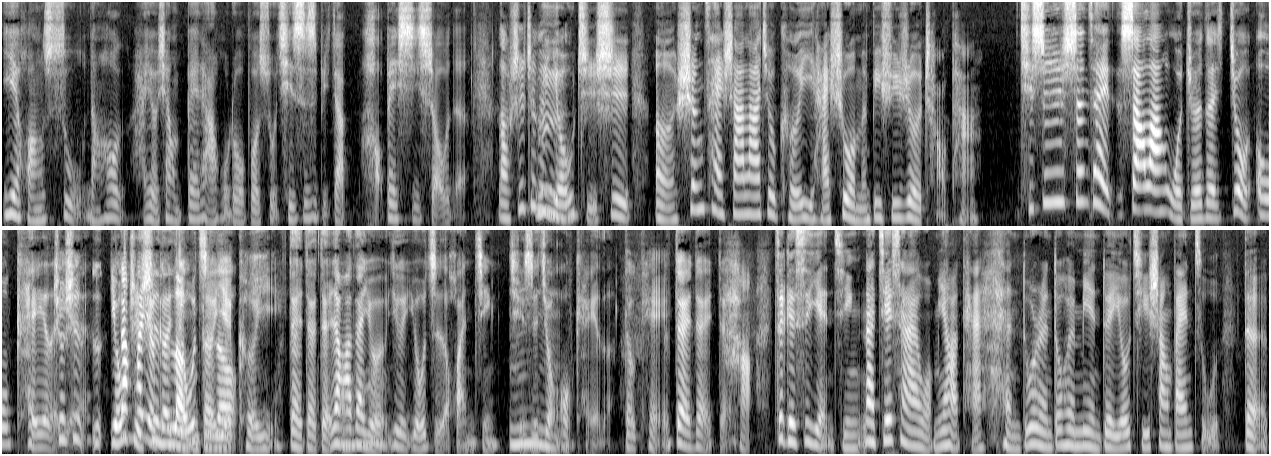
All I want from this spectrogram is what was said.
叶黄素，然后还有像贝塔胡萝卜素，其实是比较好被吸收的。老师，这个嗯油脂是、呃生菜沙拉就可以，还是我们必须热炒它？其实生菜沙拉，我觉得就 OK 了，就是油脂是让它有个冷的油脂也可以，对对对，让它在有哦一个油脂的环境，其实就嗯 OK 了。都可以。对对对，好，这个是眼睛。那接下来我们要谈很多人都会面对，尤其上班族的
